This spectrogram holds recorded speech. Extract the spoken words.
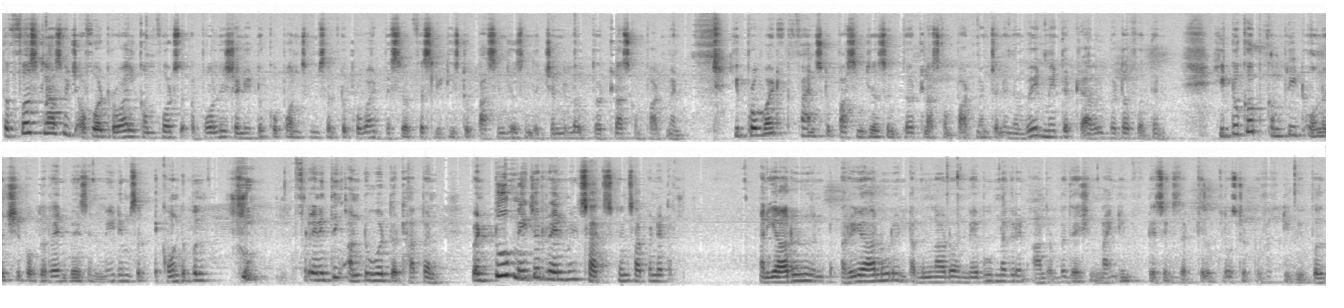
The first class, which offered royal comforts, was abolished, and he took upon himself to provide better facilities to passengers in the general or third class compartment. He provided fans to passengers in third class compartments and in a way made the travel better for them. He took up complete ownership of the railways and made himself accountable for anything untoward that happened. When two major railway accidents happened at Ariyalur in Tamil Nadu and Mehboob Nagar in Andhra Pradesh in 1956 that killed close to 250 people,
